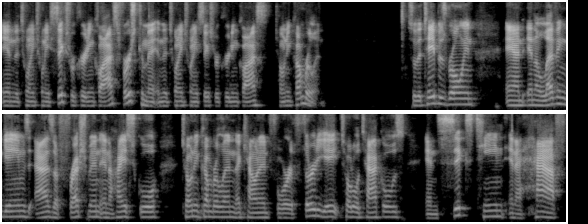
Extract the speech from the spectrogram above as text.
in the 2026 recruiting class, first commit in the 2026 recruiting class, Tony Cumberland. So the tape is rolling. And in 11 games as a freshman in high school, Tony Cumberland accounted for 38 total tackles and 16 and a half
